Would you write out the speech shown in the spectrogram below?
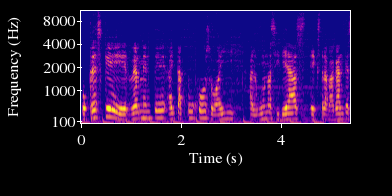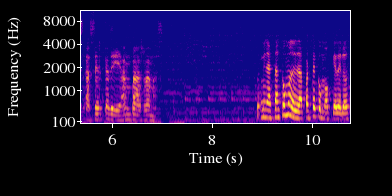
¿O crees que realmente hay tapujos o hay algunas ideas extravagantes acerca de ambas ramas? Mira, están como de la parte como que de los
